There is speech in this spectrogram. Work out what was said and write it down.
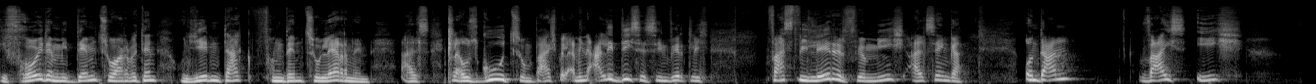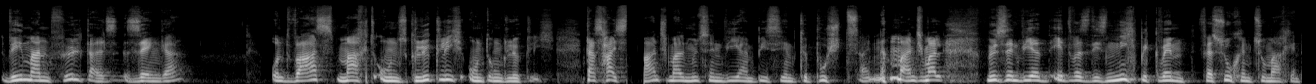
die Freude, mit dem zu arbeiten und jeden Tag von dem zu lernen. Als Klaus Gut zum Beispiel. Ich meine, alle diese sind wirklich fast wie Lehrer für mich als Sänger. Und dann weiß ich, wie man fühlt als Sänger und was macht uns glücklich und unglücklich. Das heißt, manchmal müssen wir ein bisschen gepusht sein. Manchmal müssen wir etwas, das nicht bequem versuchen zu machen.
